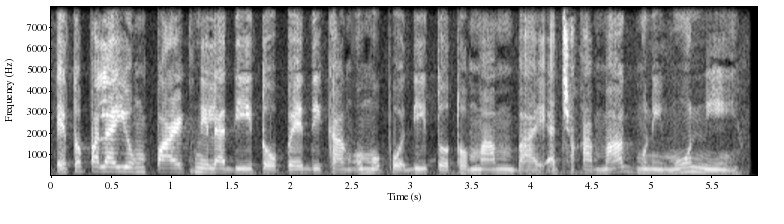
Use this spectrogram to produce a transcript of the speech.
Ito pala yung park nila dito. Pwede kang umupo dito, tumambay at saka magmuni-muni.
